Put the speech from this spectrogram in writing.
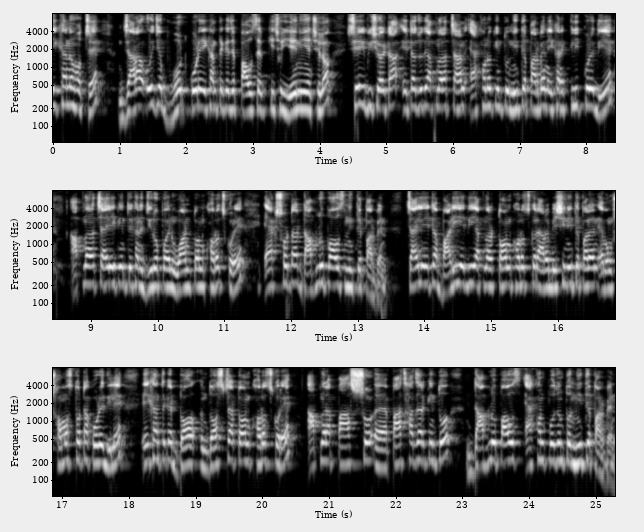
এইখানে হচ্ছে যারা ওই যে ভোট করে এখান থেকে যে পাউসের কিছু ইয়ে নিয়েছিল, সেই বিষয়টা, এটা যদি আপনারা চান এখনও কিন্তু নিতে পারবেন। এখানে ক্লিক করে দিয়ে আপনারা চাইলে কিন্তু এখানে জিরো পয়েন্ট ওয়ান টন খরচ করে একশোটা ডাব্লু পাউস নিতে পারবেন। চাইলে এটা বাড়িয়ে দিয়ে আপনারা টন খরচ করে আরও বেশি নিতে পারেন এবং সমস্তটা করে দিলে এখান থেকে দশটা টন খরচ করে আপনারা পাঁচশো পাঁচ হাজার কিন্তু ডাব্লু পাউস এখন পর্যন্ত নিতে পারবেন।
